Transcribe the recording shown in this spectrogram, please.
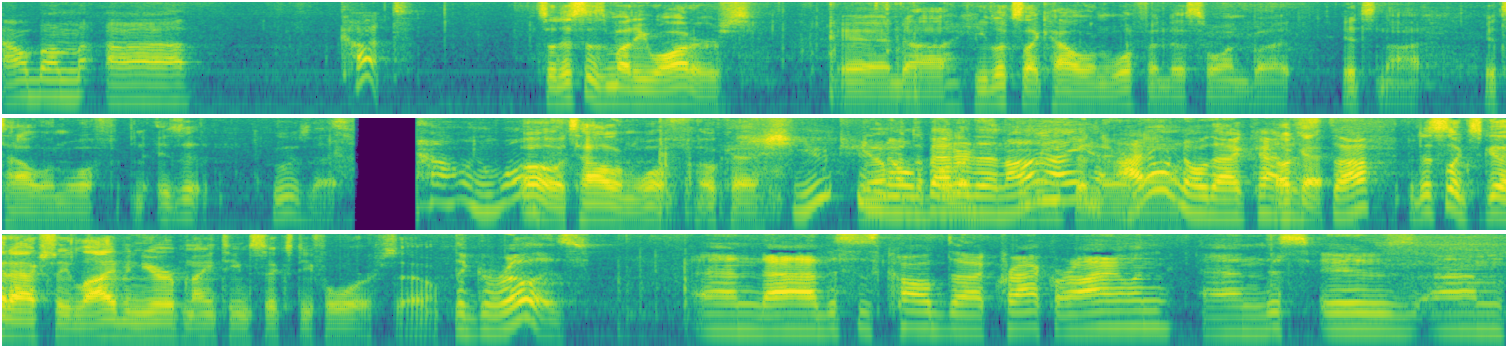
album uh, cut. so this is Muddy Waters, and uh, he looks like Howlin' Wolf in this one, but it's not. It's Howlin' Wolf. Is it? Who is that? Wolf. Oh, it's Howlin' Wolf. Okay. you should You know have to put better than I. I don't know that kind okay. of stuff. But this looks good actually. Live in Europe, 1964. So The Gorillaz, and uh, this is called uh, Cracker Island, and this is um,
